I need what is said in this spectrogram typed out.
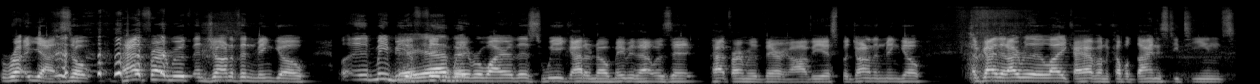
Right? Yeah. So Pat Freiermuth and Jonathan Mingo. It may be There a thin waiver wire this week. I don't know. Maybe that was it. Pat Freiermuth, very obvious, but Jonathan Mingo, a guy that I really like. I have on a couple dynasty teams.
